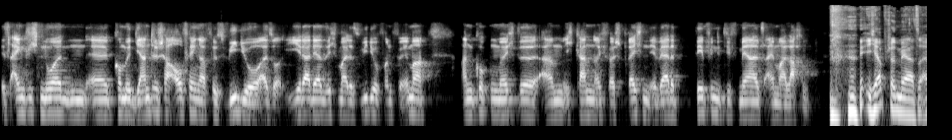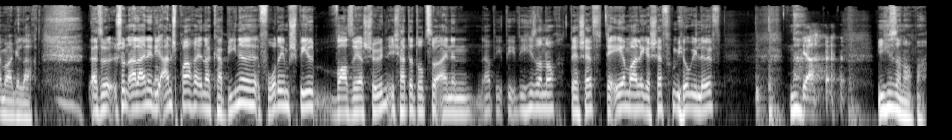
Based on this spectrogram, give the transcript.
ist eigentlich nur ein äh, komödiantischer Aufhänger fürs Video. Also jeder, der sich mal das Video von Für immer angucken möchte, ähm, ich kann euch versprechen, ihr werdet definitiv mehr als einmal lachen. Ich habe schon mehr als einmal gelacht. Also schon alleine die Ansprache in der Kabine vor dem Spiel war sehr schön. Ich hatte dort so einen, na, wie, wie, wie, hieß er noch? Der Chef, der ehemalige Chef vom Yogi Löw. Na, ja. Wie hieß er nochmal?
